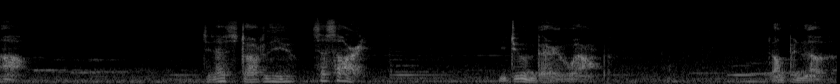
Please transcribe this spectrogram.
Oh. Did I startle you? So sorry. You're doing very well. Don't be nervous.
